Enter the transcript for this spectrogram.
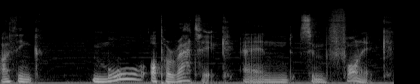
I think, more operatic and symphonic,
